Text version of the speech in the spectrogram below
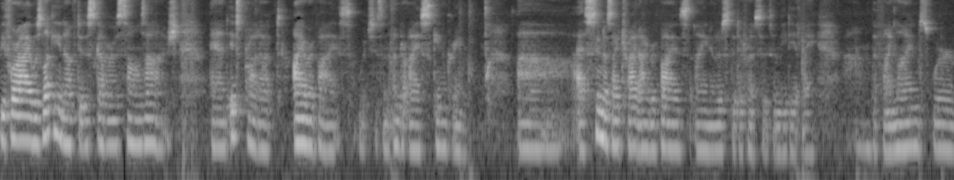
before I was lucky enough to discover Sans Age and its product, Eye Revise, which is an under-eye skin cream. Uh, as soon as I tried Eye Revise, I noticed the differences immediately. The fine lines were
